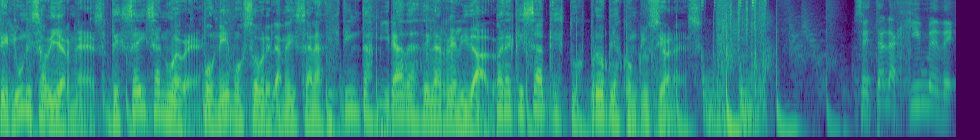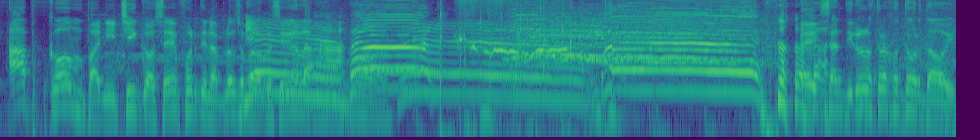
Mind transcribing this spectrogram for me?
De lunes a viernes, de 6 a 9, ponemos sobre la mesa las distintas miradas de la realidad para que saques tus propias conclusiones. Se está la Jime de App Company, chicos, ¿eh? Fuerte el aplauso para recibirla. Ey, Santi no nos trajo torta hoy.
